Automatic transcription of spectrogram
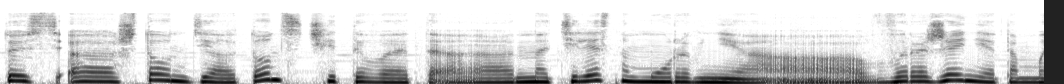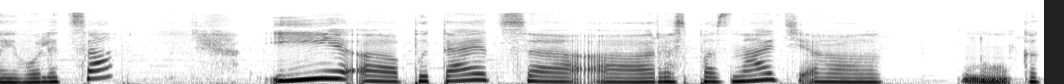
То есть э, что он делает? Он считывает э, на телесном уровне э, выражение там моего лица, и э, пытается э, распознать, э, ну, как,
